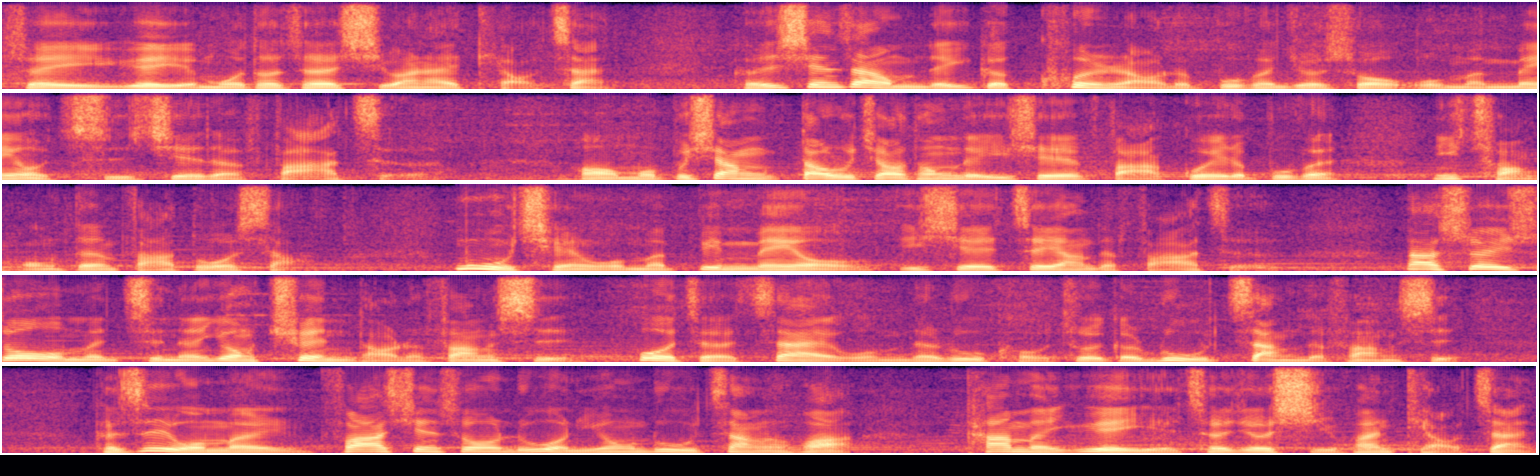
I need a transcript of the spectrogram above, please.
所以越野摩托车喜欢来挑战。可是现在我们的一个困扰的部分就是说，我们没有直接的罚则，哦，我们不像道路交通的一些法规的部分，你闯红灯罚多少？目前我们并没有一些这样的罚则，那所以说我们只能用劝导的方式，或者在我们的路口做一个路障的方式。可是我们发现说，如果你用路障的话，他们越野车就喜欢挑战。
